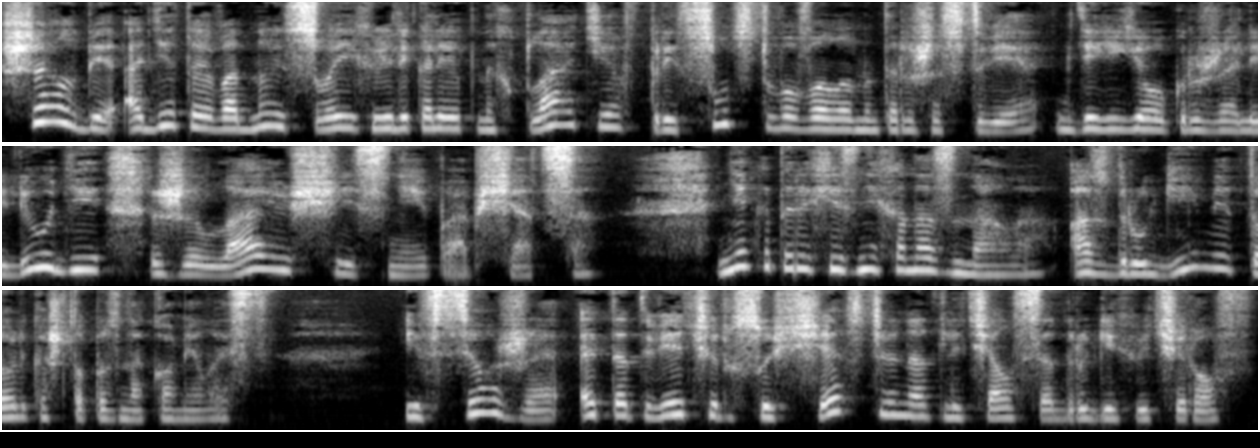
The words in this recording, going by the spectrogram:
Шелби, одетая в одно из своих великолепных платьев, присутствовала на торжестве, где ее окружали люди, желающие с ней пообщаться. Некоторых из них она знала, а с другими только что познакомилась. И все же этот вечер существенно отличался от других вечеров.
